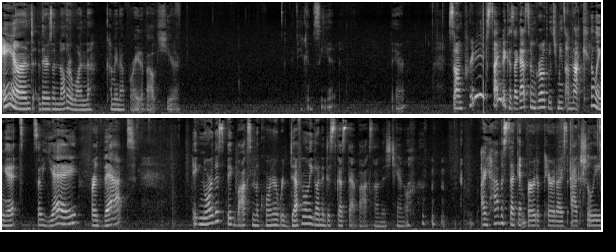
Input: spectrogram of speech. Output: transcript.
And there's another one coming up right about here. If you can see it. So, I'm pretty excited because I got some growth, which means I'm not killing it. So, yay for that. Ignore this big box in the corner. We're definitely going to discuss that box on this channel. I have a second bird of paradise actually.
